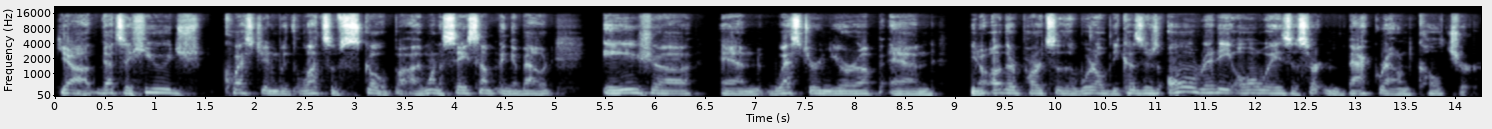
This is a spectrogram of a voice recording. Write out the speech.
Yeah that's a huge question with lots of scope. I want to say something about asia and western europe and you know other parts of the world because there's already always a certain background culture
